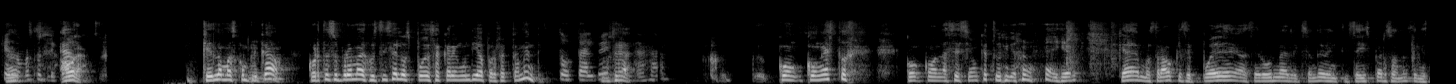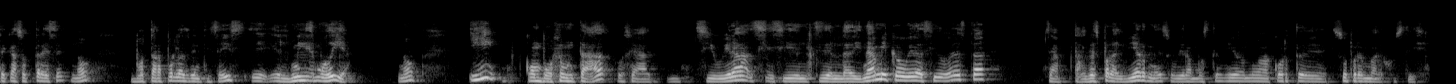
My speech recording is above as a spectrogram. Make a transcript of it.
¿Qué es lo más complicado? Ahora, ¿qué es lo más complicado? Corte Suprema de Justicia los puede sacar en un día perfectamente. Totalmente. O sea, Con, con, esto, con, con, la sesión que tuvieron ayer, queda demostrado que se puede hacer una elección de 26 personas, en este caso 13, ¿no? Votar por las 26 eh, el mismo día, ¿no? y con voluntad, o sea, si hubiera, si, si, la dinámica hubiera sido esta, o sea, tal vez para el viernes hubiéramos tenido nueva Corte Suprema de Justicia.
